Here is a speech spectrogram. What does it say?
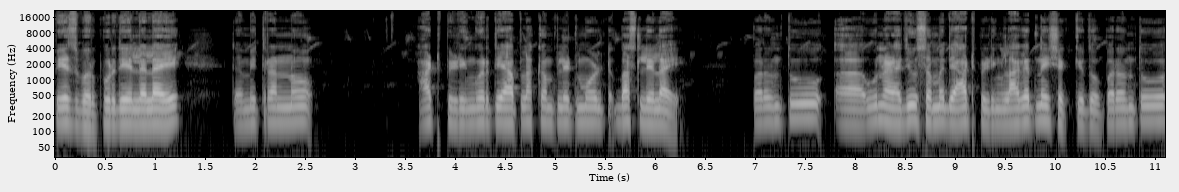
पेज भरपूर दिलेला आहे. तर मित्रांनो आठ फिडिंगवरती आपला कंप्लीट मोल्ट बसलेला आहे. परंतु उन्हाळ्या दिवसामध्ये आठ फिडिंग लागत नाही शक्यतो. परंतु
